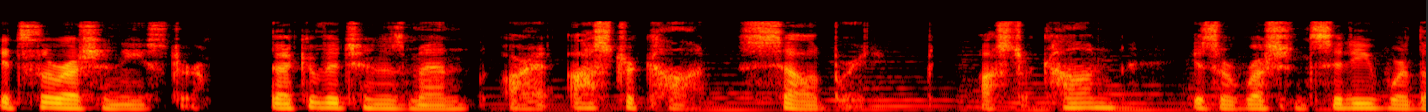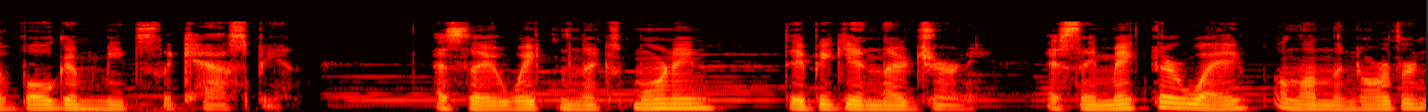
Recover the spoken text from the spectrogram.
It's the Russian Easter. Bekovich and his men are at Astrakhan celebrating. Astrakhan is a Russian city where the Volga meets the Caspian. As they awake the next morning, they begin their journey. As they make their way along the northern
